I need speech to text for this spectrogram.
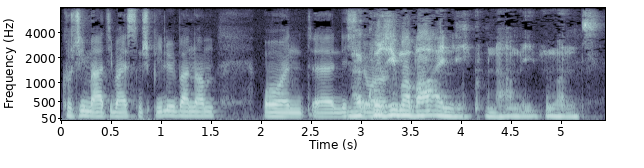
Kojima hat die meisten Spiele übernommen und äh, nicht ja, nur. Kojima war eigentlich Konami, wenn man es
